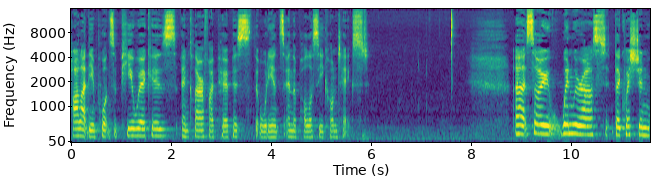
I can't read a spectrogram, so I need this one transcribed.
highlight the importance of peer workers and clarify purpose, the audience and the policy context. Uh, so when we were asked the question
